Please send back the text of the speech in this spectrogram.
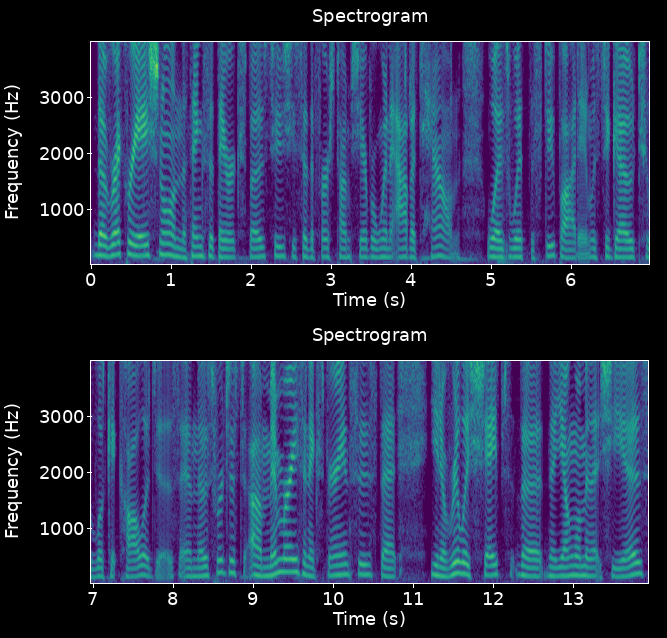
the recreational and the things that they were exposed to, she said the first time she ever went out of town was with the Stewpot, and was to go to look at colleges, and those were just um, memories and experiences that, you know, really shaped the the young woman that she is.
